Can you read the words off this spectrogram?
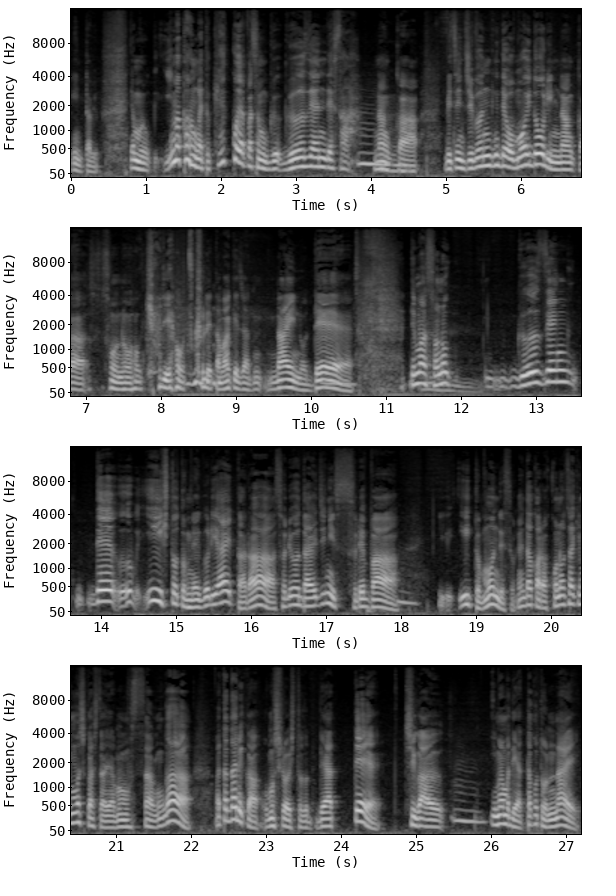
インタビュー。でも、今考えると結構やっぱその偶然でさ、うん、なんか、別に自分で思い通りになんか、その、キャリアを作れたわけじゃないので、で、まあ、その、偶然でいい人と巡り会えたら、それを大事にすればいいと思うんですよね。だからこの先もしかしたら山本さんが、また誰か面白い人と出会って、違う、今までやったことのない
